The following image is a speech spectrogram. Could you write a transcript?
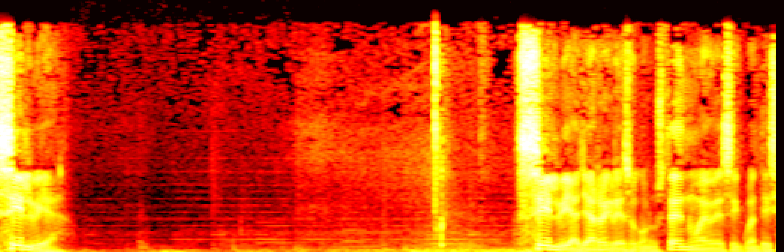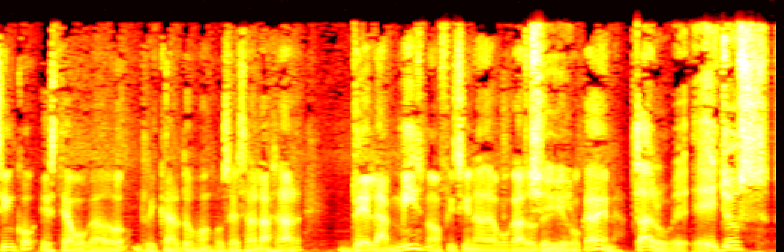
Silvia. Silvia, ya regreso con usted, 955. Este abogado, Ricardo Juan José Salazar, de la misma oficina de abogados de Diego Cadena. Claro, e- ellos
